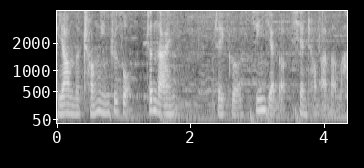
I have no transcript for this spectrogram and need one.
Beyond 的成名之作《真的爱你》这个经典的现场版本吧。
